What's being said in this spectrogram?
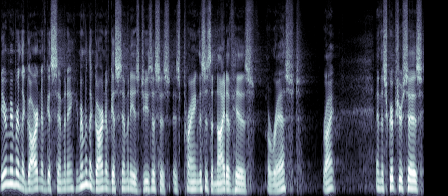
do you remember in the Garden of Gethsemane? You remember in the Garden of Gethsemane as Jesus is, is praying? This is the night of his arrest, right? And the scripture says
